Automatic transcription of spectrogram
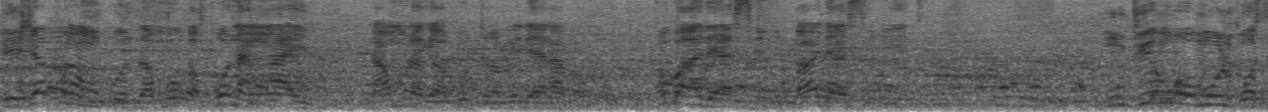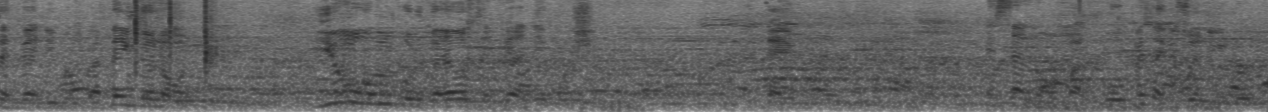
déjà mpo na mokonzi ya mboka mpo na ngai namonaka akotravena deya na bango te mpo baa deya serie baa deya serie te motu ye moko omoluka ose faire debouche babengi yo nongo yo moko mokoluka yako servir ya debauche taye eza normal opesaki so nini lobi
